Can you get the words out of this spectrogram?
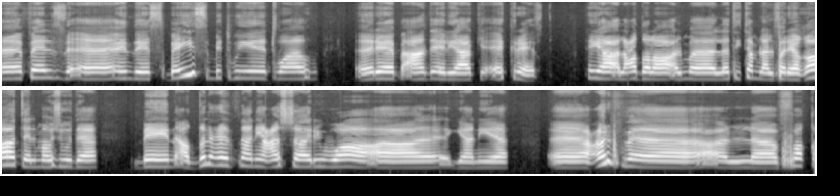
uh, fills uh, in the space between 12 rib and iliac crest. هي العضلة الم... التي تملأ الفراغات الموجودة بين الضلع الثاني عشر و uh, يعني عرف الفق...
